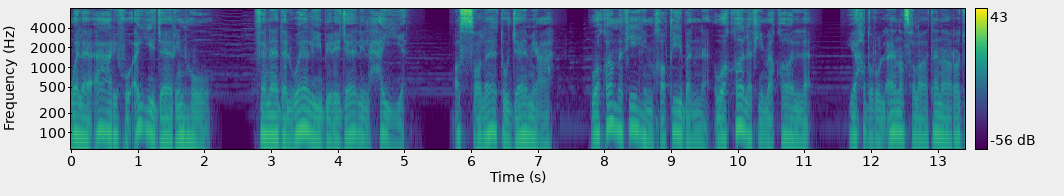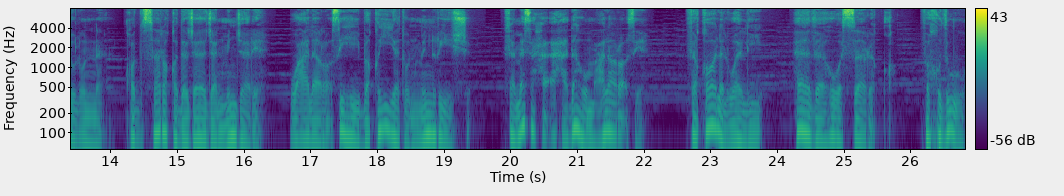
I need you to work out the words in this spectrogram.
ولا أعرف أي جار هو. فنادى الوالي برجال الحي الصلاة جامعة. وقام فيهم خطيبا وقال في مقال يحضر الآن صلاتنا رجل قد سرق دجاجا من جاره وعلى رأسه بقية من ريش. فمسح أحدهم على رأسه فقال الوالي هذا هو السارق. فخذوه.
